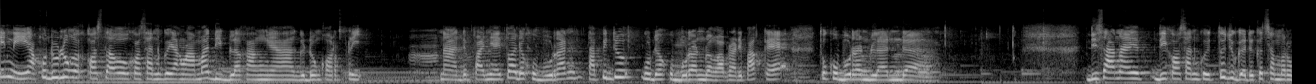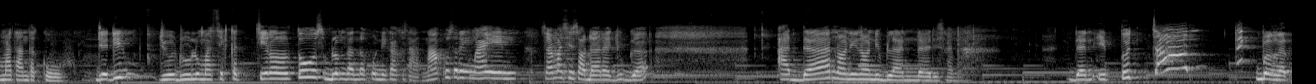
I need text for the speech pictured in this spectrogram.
ini aku dulu ngekos tahu kosanku yang lama di belakangnya gedung korpri nah depannya itu ada kuburan tapi itu udah kuburan udah nggak pernah dipakai. Itu kuburan Belanda. Di sana di kosanku itu juga deket sama rumah tanteku. Jadi juga dulu masih kecil tuh sebelum tanteku nikah ke sana aku sering main. Saya masih saudara juga. Ada noni-noni Belanda di sana. Dan itu cantik banget.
